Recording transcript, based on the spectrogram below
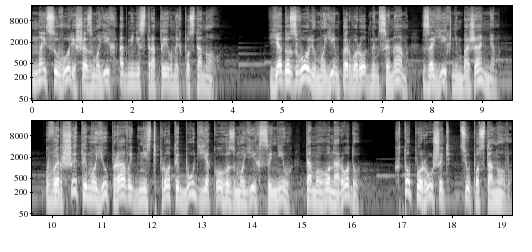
найсуворіша з моїх адміністративних постанов. Я дозволю моїм первородним синам за їхнім бажанням вершити мою праведність проти будь-якого з моїх синів та мого народу, хто порушить цю постанову.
